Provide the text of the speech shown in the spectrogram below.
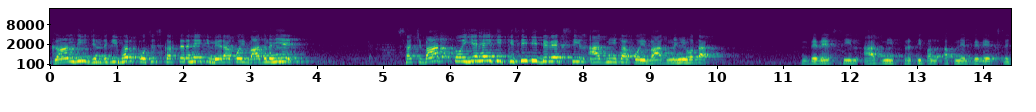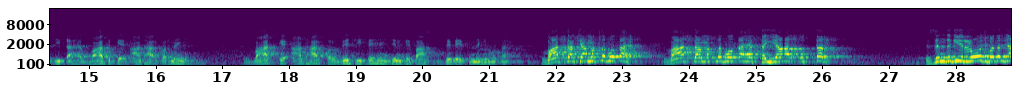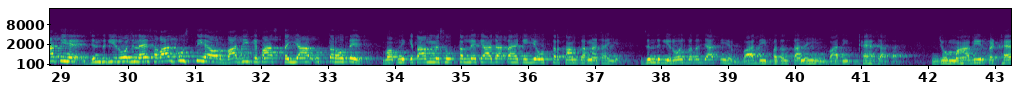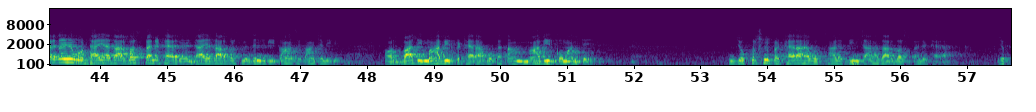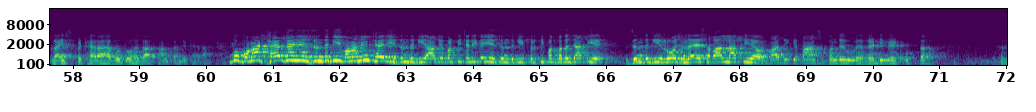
गांधी ज़िंदगी भर कोशिश करते रहे कि मेरा कोई वाद नहीं है। सच बात तो यह है कि किसी भी विवेकशील आदमी का कोई वाद नहीं होता। विवेकशील आदमी प्रतिपल अपने विवेक से जीता है, वाद के आधार पर नहीं। वाद के आधार पर वे जीते हैं जिनके पास विवेक नहीं होता है। वाद का क्या मतलब होता है? वाद का मतलब होता है तैयार उत्तर। ज़िंदगी रोज बदल जाती है, ज़िंदगी रोज नए सवाल पूछती है और वादी के पास तैयार उत्तर होते, वह अपनी किताब में से उत्तर लेके आ जाता है कि यह उत्तर काम करना चाहिए। ज़िंदगी रोज बदल जाती है, वादी बदलता नहीं, वादी ठहर जाता है। जो महावीर पर ठहर गए हैं, वो ढाई हज़ार वर्ष पहले ठहर गए हैं। ढाई हज़ार वर्ष में ज़िंदगी कहाँ से कहाँ चली गई? और वादी महावीर पर ठहरा, वो कहता, हम महावीर को मानते हैं। जो कृष्ण पर ठहरा है, वो साढ़े तीन चार हज़ार वर्ष पहले ठहरा है। जो क्राइस्ट पे ठहरा है, वो 2000 साल पहले ठहरा है। वो वहाँ ठहर गए हैं, ज़िंदगी वहाँ नहीं ठहरी। ज़िंदगी आगे बढ़ती चली गई है, ज़िंदगी प्रतिपल बदल जाती है। ज़िंदगी रोज नए सवाल लाती है और वादी के पास बंधे हुए रेडीमेड उत्तर।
